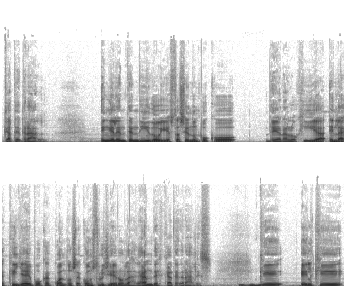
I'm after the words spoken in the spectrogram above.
catedral. En el entendido, y esto haciendo un poco de analogía, en la, aquella época cuando se construyeron las grandes catedrales, que el que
